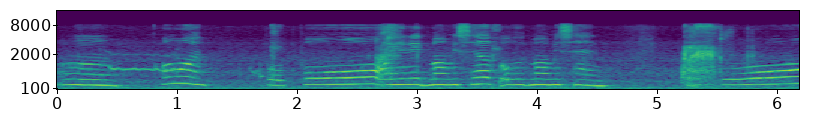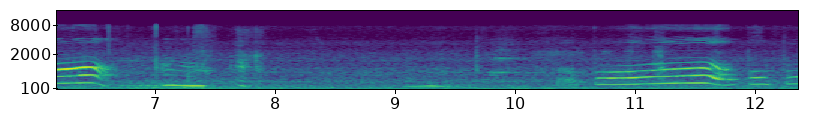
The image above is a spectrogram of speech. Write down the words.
Mm. Come on. Popo. I need mommy's help Hold mommy's hand? Popo. Mm. Popo. Popo.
